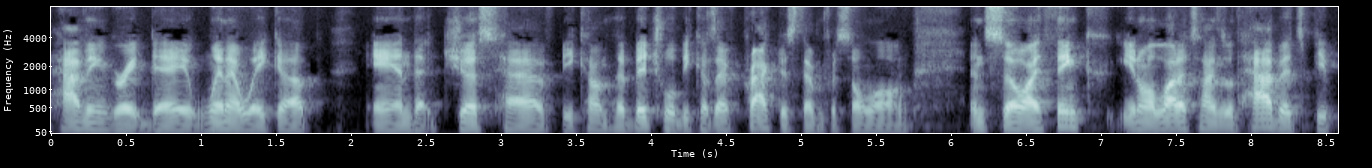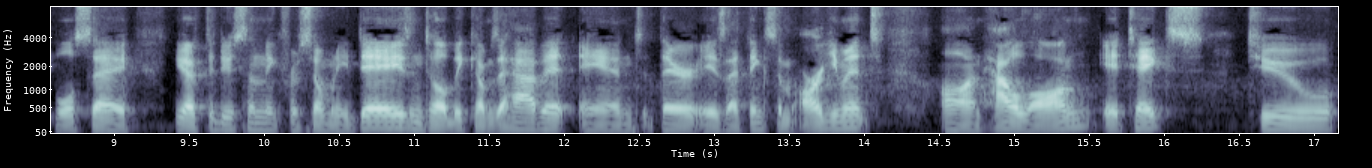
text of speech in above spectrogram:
having a great day when I wake up and that just have become habitual because I've practiced them for so long. And so I think, you know, a lot of times with habits, people will say you have to do something for so many days until it becomes a habit. And there is, I think, some argument on how long it takes to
